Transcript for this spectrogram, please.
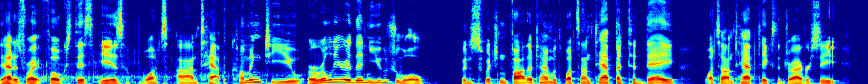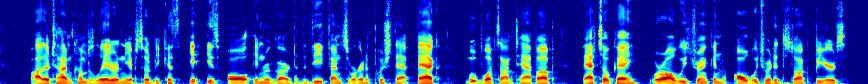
That is right, folks. This is What's on Tap. Coming to you earlier than usual. Been switching father time with What's on Tap, but today, What's on Tap takes the driver's seat. Father time comes later in the episode because it is all in regard to the defense. So we're going to push that back, move What's on Tap up. That's okay. We're always drinking, always ready to talk beers.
